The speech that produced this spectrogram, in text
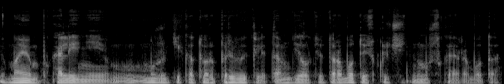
в моем поколении мужики, которые привыкли там делать эту работу, исключительно мужская работа,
